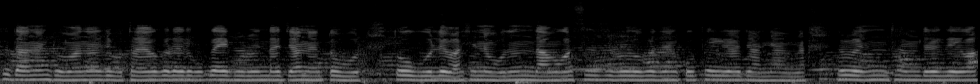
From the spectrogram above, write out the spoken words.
크다는 교만하지 못하여 그래도 꼭대기 구른다지 않은 또, 물, 또 물을 마시는 모든 나무가 스스로 높아지는 꼭대기를 하지 아니함이라 여러분 사람들에게 내가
